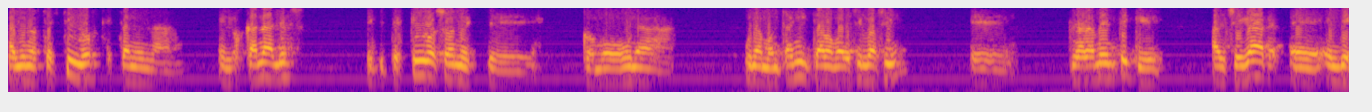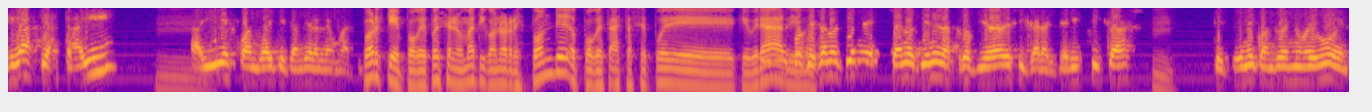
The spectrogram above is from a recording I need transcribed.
hay unos testigos que están en, la, en los canales. testigos son este, como una, una montañita, vamos a decirlo así, eh, claramente que al llegar eh, el desgaste hasta ahí, Mm. Ahí es cuando hay que cambiar el neumático. ¿Por qué? ¿Porque después el neumático no responde o porque hasta se puede quebrar? porque ya no, tiene, ya no tiene las propiedades y características mm. que tiene cuando es nuevo en,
